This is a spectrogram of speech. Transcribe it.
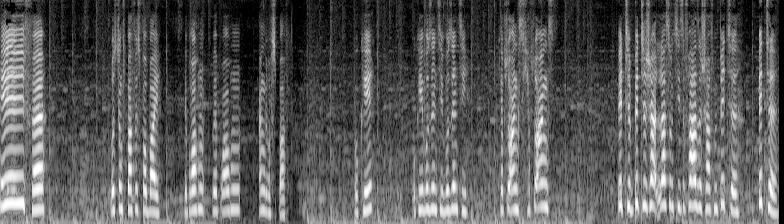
Hilfe! Rüstungsbuff ist vorbei. Wir brauchen, wir brauchen Angriffsbuff. Okay. Okay, wo sind sie? Wo sind sie? Ich habe so Angst. Ich habe so Angst. Bitte, bitte, lass uns diese Phase schaffen. Bitte. Bitte.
